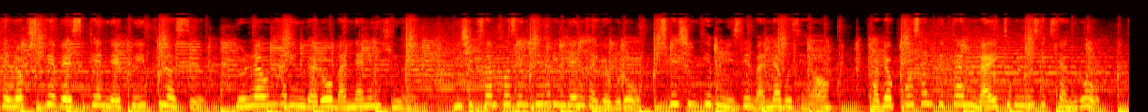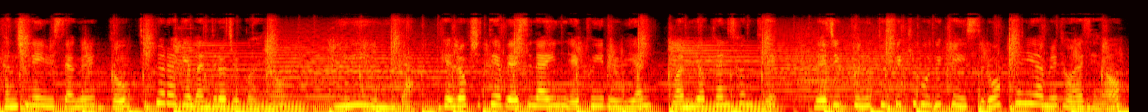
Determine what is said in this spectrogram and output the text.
갤럭시 탭 S10 FE 플러스 놀라운 할인가로 만나는 기회. 23% 할인된 가격으로 최신 태블릿을 만나보세요. 가볍고 산뜻한 라이트 블루 색상으로 당신의 일상을 더욱 특별하게 만들어줄 거예요. 2위입니다. 갤럭시 탭 S9 FE를 위한 완벽한 선택. 매직 블루투스 키보드 케이스로 편리함을 더하세요.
